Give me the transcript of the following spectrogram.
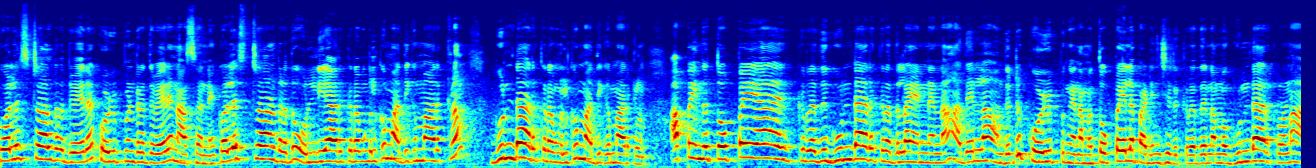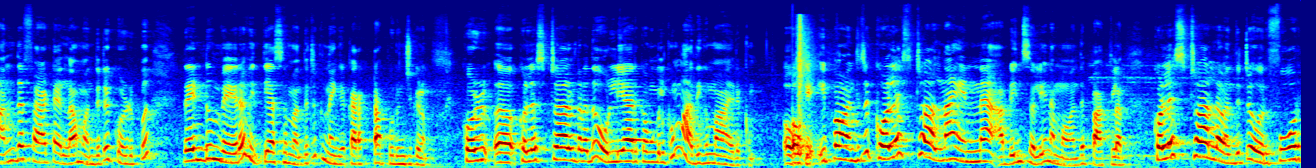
கொலஸ்ட்ரால்ன்றது வேறு கொழுப்புன்றது வேற நான் சொன்னேன். கொலஸ்ட்ரால்ன்றது ஒல்லியாக இருக்கிறவங்களுக்கும் அதிகமாக இருக்கலாம் குண்டாக இருக்கிறவங்களுக்கும் அதிகமாக இருக்கலாம். அப்போ இந்த தொப்பையாக இருக்கிறது குண்டாக இருக்கிறதுலாம் என்னென்னா அதெல்லாம் வந்துட்டு கொழுப்புங்க. நம்ம தொப்பையில் படிஞ்சிருக்கிறது நம்ம குண்டாக இருக்கிறோன்னா அந்த ஃபேட் எல்லாம் வந்துட்டு கொழுப்பு. ரெண்டும் வேறு வித்தியாசம் வந்துட்டு நீங்கள் கரெக்டாக புரிஞ்சுக்கணும். கொழு கொலஸ்ட்ரால்ன்றது ஒல்லியாக இருக்கவங்களுக்கும் அதிகமாக இருக்கும். ஓகே இப்போ வந்துட்டு கொலஸ்ட்ரால்னா என்ன அப்படின்னு சொல்லி நம்ம வந்து பார்க்கலாம். கொலஸ்ட்ராலில் வந்துட்டு ஒரு ஃபோர்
